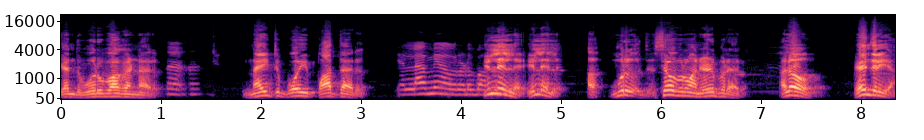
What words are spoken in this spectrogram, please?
என்று ஒரு பாகம்னாரு ஆ, ஆ. நைட்டு போய் பார்த்தாரு. எல்லாமே அவரோட இல்ல இல்ல இல்ல இல்ல. முருக சிவபெருமான் எழுப்புறாரு. ஹலோ ஏந்திரியா.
